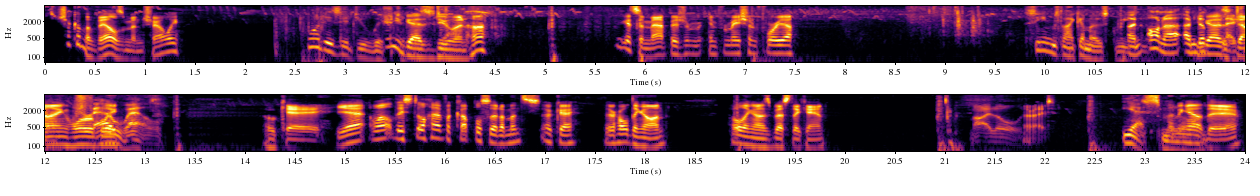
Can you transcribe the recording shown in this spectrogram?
let's check on the Valesmen, shall we? What is it you wish What are you to guys discuss? doing, huh? We get some map information for you. Seems like a most reasonable. An honor and You a guys pleasure. dying horribly? Farewell. Okay. Yeah. Well, they still have a couple settlements. Okay, they're holding on, holding on as best they can. My lord. All right. Yes, my Moving lord. out there.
